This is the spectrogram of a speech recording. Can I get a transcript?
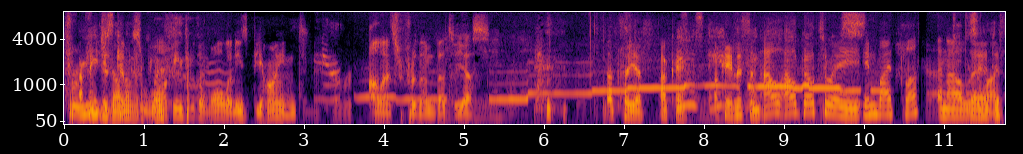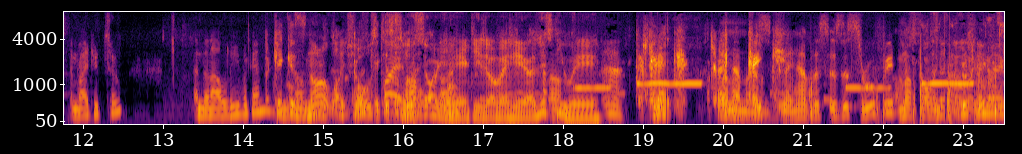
For I me, think he just he's all kept over the place. walking through the wall and he's behind. Submit for a re- I'll answer for them. That's a yes. That's a yes. Okay. Okay. Listen, I'll I'll go to a invite plus, and I'll uh, just invite you two, and then I'll leave again. The Kick is not leave like. Ghost. Kick is is not not like like ladies over here. Just you wait. Cake. Can I have cake? Can I have this? Is this roofied? I'm not falling for can it. go to the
